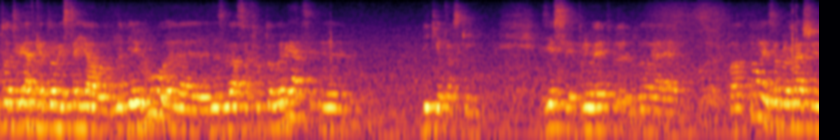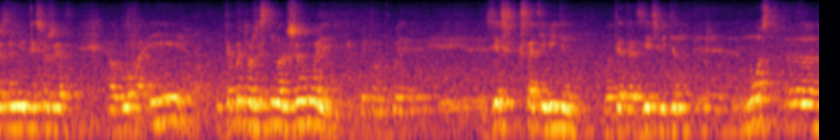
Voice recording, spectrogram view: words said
тот ряд, который стоял на берегу, э, назывался фруктовый ряд э, Бикетовский. Здесь было полотно, изображавшее знаменитый сюжет Голгофа. И такой тоже снимок живой, вот такой. Здесь, кстати, виден, вот это здесь виден э, мост, э,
